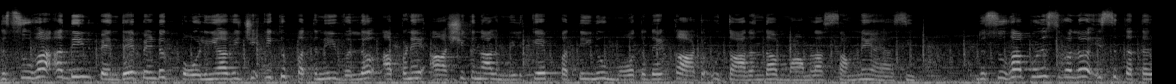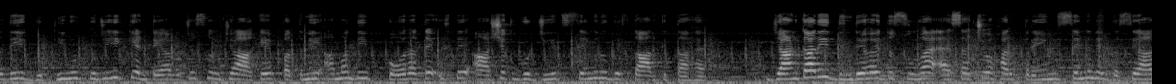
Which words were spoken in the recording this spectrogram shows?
ਦਸੂਹਾ ਅਧੀਨ ਪੈਂਦੇ ਪਿੰਡ ਕੋਲੀਆਂ ਵਿੱਚ ਇੱਕ ਪਤਨੀ ਵੱਲੋਂ ਆਪਣੇ ਆਸ਼ਿਕ ਨਾਲ ਮਿਲ ਕੇ ਪਤੀ ਨੂੰ ਮੌਤ ਦੇ ਘਾਟ ਉਤਾਰਨ ਦਾ ਮਾਮਲਾ ਸਾਹਮਣੇ ਆਇਆ ਸੀ। ਦਸੂਹਾ ਪੁਲਿਸ ਵੱਲੋਂ ਇਸ ਕਤਲ ਦੀ ਗੁੱਥੀ ਨੂੰ ਕੁਝ ਹੀ ਘੰਟਿਆਂ ਵਿੱਚ ਸੁਲਝਾ ਕੇ ਪਤਨੀ ਅਮਨਦੀਪ ਕੌਰ ਅਤੇ ਉਸਦੇ ਆਸ਼ਿਕ ਗੁਰਜੀਤ ਸਿੰਘ ਨੂੰ ਗ੍ਰਿਫਤਾਰ ਕੀਤਾ ਹੈ। ਜਾਣਕਾਰੀ ਦਿੰਦੇ ਹੋਏ ਦਸੂਹਾ ਐਸਐਚਓ ਹਰਪ੍ਰੇਮ ਸਿੰਘ ਨੇ ਦੱਸਿਆ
